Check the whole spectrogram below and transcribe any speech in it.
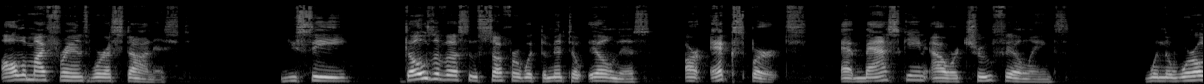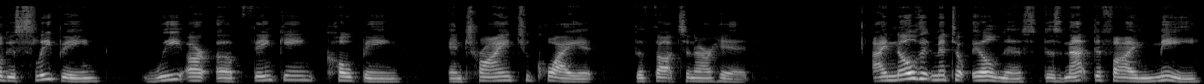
all of my friends were astonished. You see, those of us who suffer with the mental illness are experts at masking our true feelings. When the world is sleeping, we are up thinking, coping, and trying to quiet the thoughts in our head. I know that mental illness does not define me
